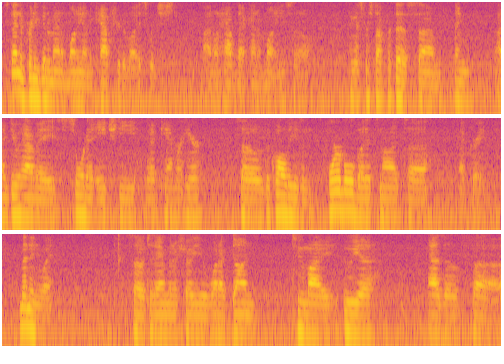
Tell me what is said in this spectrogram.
spend a pretty good amount of money on a capture device, which I don't have that kind of money, so I guess we're stuck with this. Um, and I do have a sort of HD web camera here, so the quality isn't horrible, but it's not uh, that great. But anyway, so today I'm going to show you what I've done to my Ouya as of, uh,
